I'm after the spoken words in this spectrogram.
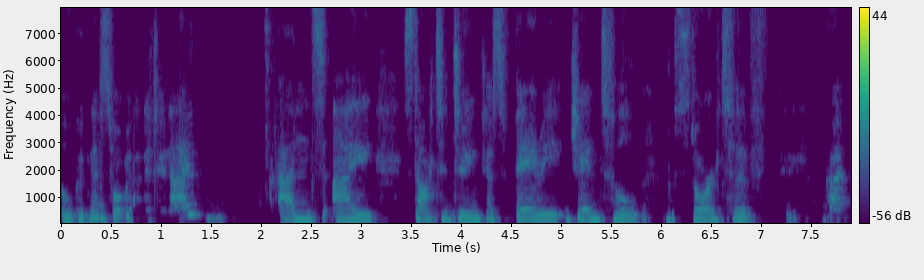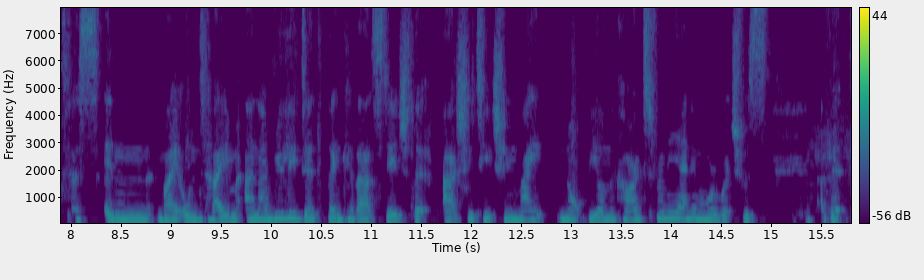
oh goodness, what am I going to do now? And I started doing just very gentle restorative practice in my own time. And I really did think at that stage that actually teaching might not be on the cards for me anymore, which was a bit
